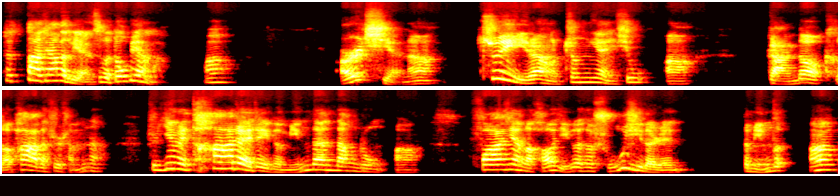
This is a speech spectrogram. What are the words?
这大家的脸色都变了啊！而且呢，最让郑彦修啊感到可怕的是什么呢？是因为他在这个名单当中啊，发现了好几个他熟悉的人的名字啊。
